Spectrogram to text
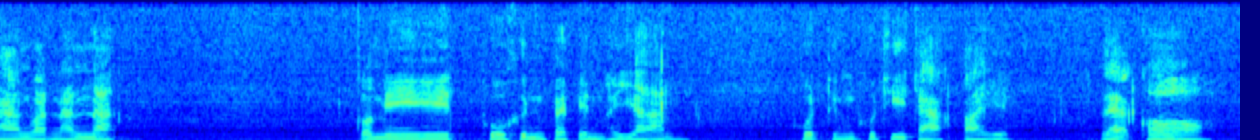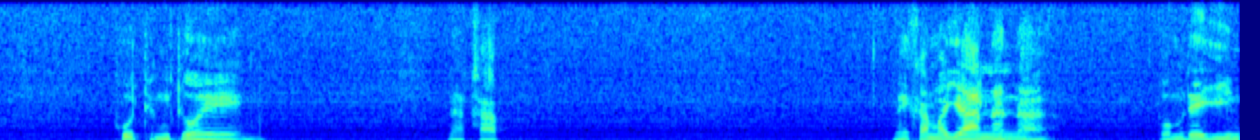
งานวันนั้นน่ะก็มีผู้ขึ้นไปเป็นพยาน พูดถึงผู้ที่จากไป และก็พูดถึงตัวเองนะครับ ในคำพยานนั้นน่ะ ผมได้ยิน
